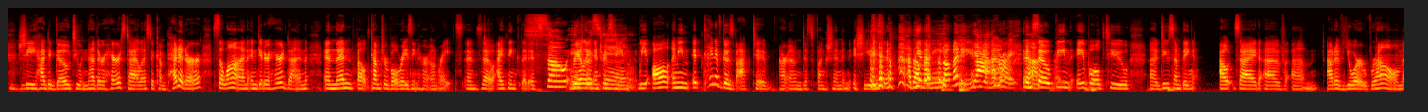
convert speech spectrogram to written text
mm-hmm. she had to go to another hairstylist, a competitor salon, and get her hair done, and then felt comfortable raising her own rates. And so I think that it's so really interesting. We all, I mean, it kind of goes back to our own dysfunction and issues about you know, money. About money. Yeah, you know? right. And yeah, so right. being able to uh, do something outside of um, out of your realm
